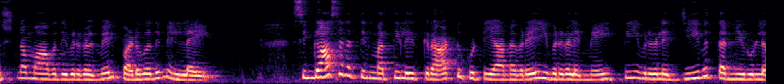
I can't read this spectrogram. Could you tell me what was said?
உஷ்ணமாவது இவர்கள் மேல் படுவதும் இல்லை சிங்காசனத்தின் மத்தியில் இருக்கிற ஆட்டுக்குட்டியானவரே இவர்களை மேய்த்து இவர்களை ஜீவ தண்ணீர் உள்ள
